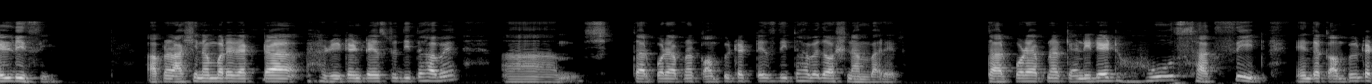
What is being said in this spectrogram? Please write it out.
LDC আপনার আশি নম্বরের একটা রিটেন টেস্ট দিতে হবে। তারপরে আপনার কম্পিউটার টেস্ট দিতে হবে দশ নাম্বারের। তারপরে আপনার candidate who succeed in the computer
